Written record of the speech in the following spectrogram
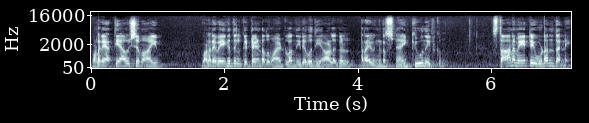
വളരെ അത്യാവശ്യമായും വളരെ വേഗത്തിൽ കിട്ടേണ്ടതുമായിട്ടുള്ള നിരവധി ആളുകൾ ഡ്രൈവിംഗ് ടെസ്റ്റിനായി ക്യൂ നിൽക്കുന്നു. സ്ഥാനമേറ്റ ഉടൻ തന്നെ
